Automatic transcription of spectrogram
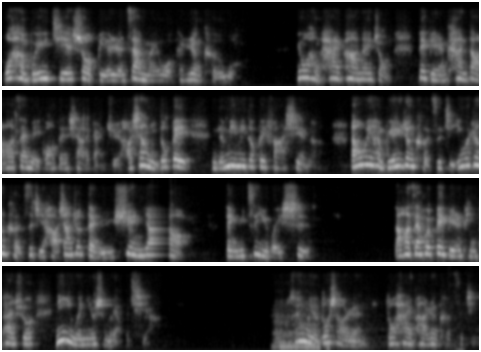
我很不愿意接受别人赞美我跟认可我，因为我很害怕那种被别人看到，然后在镁光灯下的感觉，好像你都被你的秘密都被发现了。然后我也很不愿意认可自己，因为认可自己好像就等于炫耀，等于自以为是，然后再会被别人评判说你以为你有什么了不起啊？所以我们有多少人？都害怕认可自己，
